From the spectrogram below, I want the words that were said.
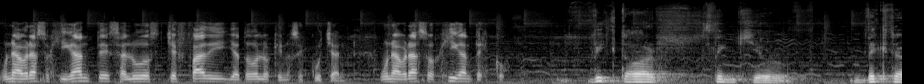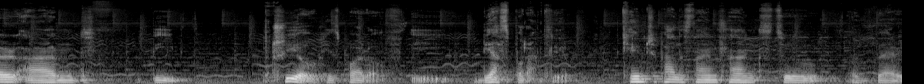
Un abrazo gigante, saludos Chef Fadi y a todos los que nos escuchan. Un abrazo gigantesco. Victor, thank you. Victor and the trio he's part of, the diaspora trio, came to Palestine thanks to a very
